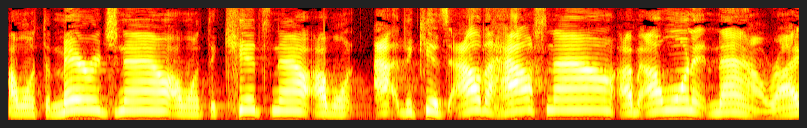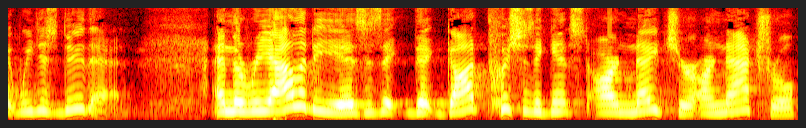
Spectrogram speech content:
I want the marriage now. I want the kids now. I want the kids out of the house now. I, I want it now, right? We just do that. And the reality is, is that, that God pushes against our nature, our natural,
